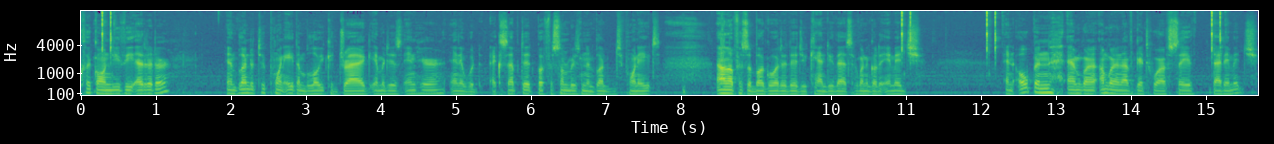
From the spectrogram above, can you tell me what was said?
Click on UV editor. In Blender 2.8 and below you could drag images in here and it would accept it. But for some reason in Blender 2.8, I don't know if it's a bug or what it is, you can't do that. So we're going to go to image and open and I'm going to, I'm going to navigate to where I've saved that image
